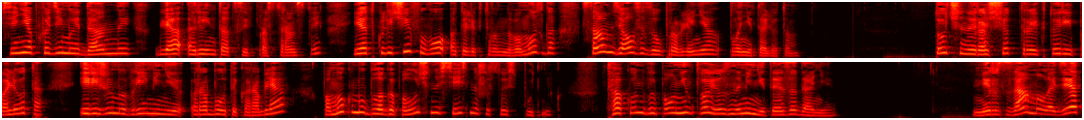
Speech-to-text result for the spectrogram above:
все необходимые данные для ориентации в пространстве и, отключив его от электронного мозга, сам взялся за управление планетолетом. Точный расчет траектории полета и режима времени работы корабля помог ему благополучно сесть на шестой спутник. Так он выполнил твое знаменитое задание. Мирза молодец!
